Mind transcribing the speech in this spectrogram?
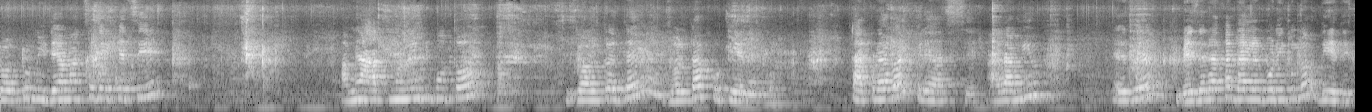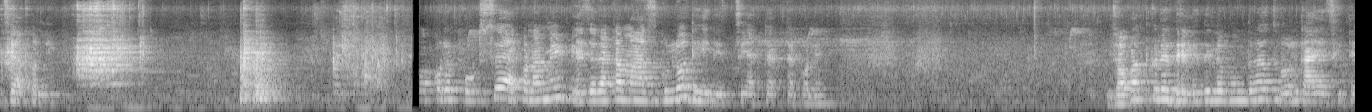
লো টু মিডিয়াম আছে রেখেছি। আমি আট মিনিট মতো জলটা দিয়ে ঝোলটা ফুটিয়ে নেব। তারপরে আবার ফিরে আসছে। আর আমি এই যে ভেজে রাখা ডালের বড়িগুলো দিয়ে দিচ্ছি এখনই টক করে ফুটছে, এখন আমি ভেজে রাখা মাছগুলো দিয়ে দিচ্ছি একটা একটা করে। জবাত করে ঢেলে দিলে বন্ধুরা ঝোল গায়ে ছিটে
